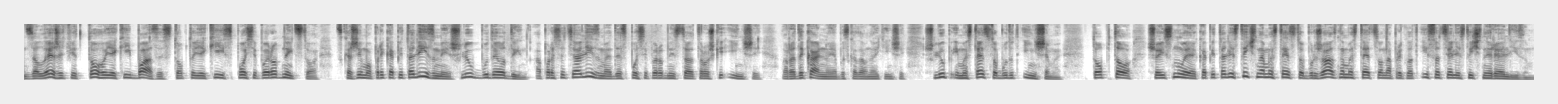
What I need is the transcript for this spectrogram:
залежить від того, який базис, тобто який спосіб виробництва. Скажімо, при капіталізмі шлюб буде один, а при соціалізмі, де спосіб виробництва трошки інший, радикально, я би сказав, навіть інший, шлюб і мистецтво будуть іншими. Тобто, що існує капіталістичне мистецтво, буржуазне мистецтво, наприклад, і соціалістичний реалізм.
